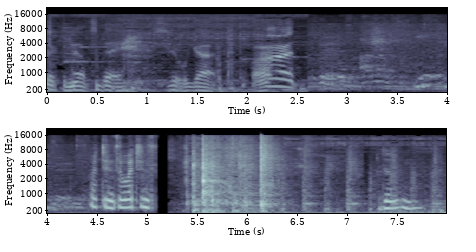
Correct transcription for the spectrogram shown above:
Check the mail today. See what we got. Alright. What's in, what's in? Done.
